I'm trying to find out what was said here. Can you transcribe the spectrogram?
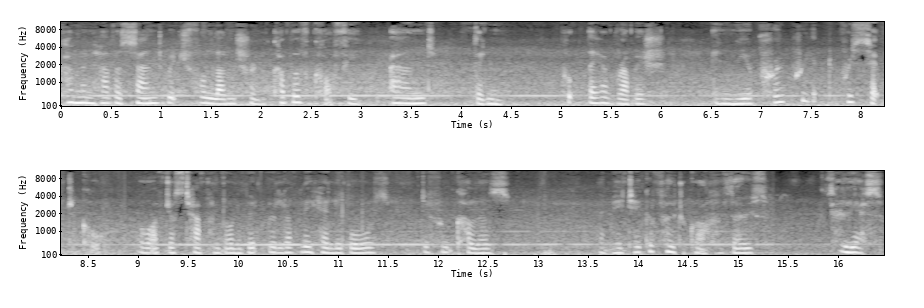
come and have a sandwich for lunch and a cup of coffee and then put their rubbish in the appropriate receptacle. Oh, I've just happened on a bit of lovely hellebores, different colours. I may take a photograph of those. So, yes,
